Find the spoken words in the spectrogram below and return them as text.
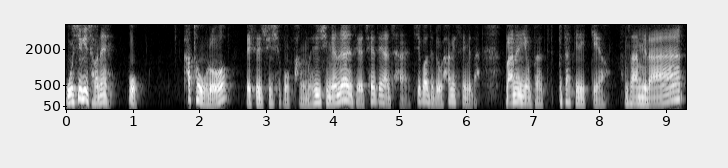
오시기 전에 꼭 카톡으로 메시지 주시고 방문해 주시면은 제가 최대한 잘 찍어드리도록 하겠습니다. 많은 이용 부탁, 부탁드릴게요. 감사합니다.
